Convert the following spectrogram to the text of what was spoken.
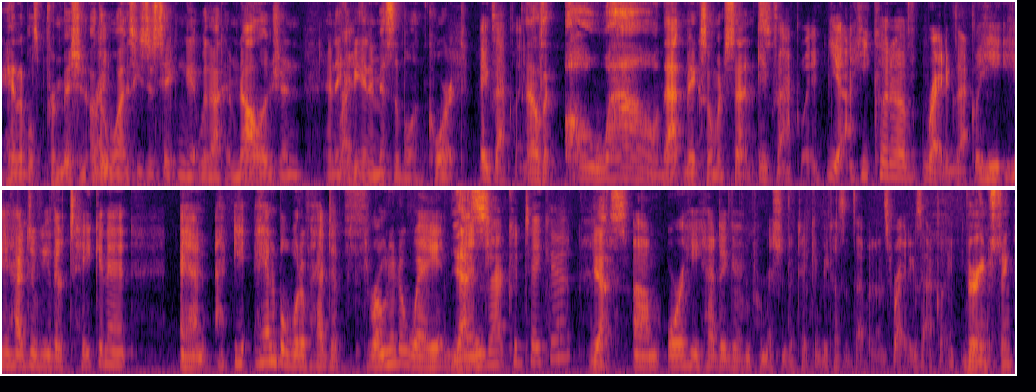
Hannibal's permission. Otherwise, he's just taking it without him knowledge, and and it could be inadmissible in court. Exactly. And I was like, "Oh wow, that makes so much sense." Exactly. Yeah, he could have. Right. Exactly. He he had to have either taken it, and Hannibal would have had to have thrown it away, and Yes. then Jack could take it. Yes. Um, or he had to give him permission to take it because it's evidence. Right. Exactly. Very interesting.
